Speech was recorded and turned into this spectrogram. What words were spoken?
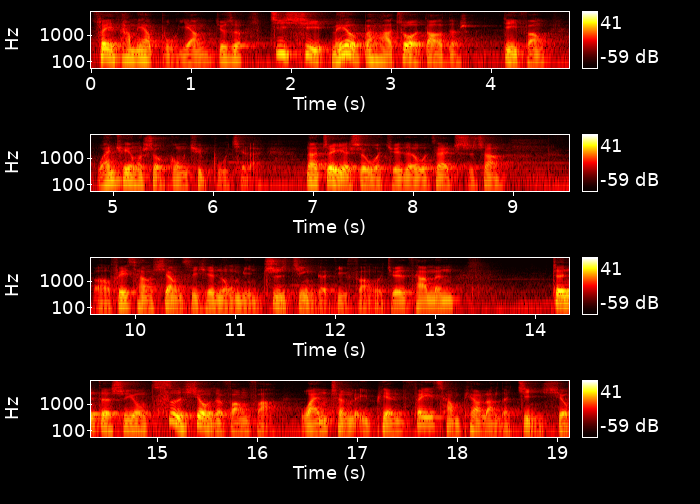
所以他们要补秧，就是机器没有办法做到的地方，完全用手工去补起来。那这也是我觉得我在池上，呃，非常向这些农民致敬的地方。我觉得他们真的是用刺绣的方法完成了一片非常漂亮的锦绣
